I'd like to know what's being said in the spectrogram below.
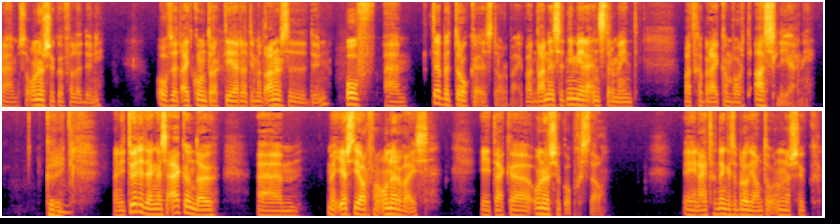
ehm um, so ondersoeke vir hulle doen nie. Of dit uitkontrakteer dat iemand anders dit doen of ehm um, te betrokke is daarbey, want dan is dit nie meer 'n instrument wat gebruik kan word as leer nie. Korrek. En die tweede ding is ek onthou ehm um, my eerste jaar van onderwys het ek 'n uh, ondersoek opgestel. En ek het gedink dit is 'n briljante ondersoek.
